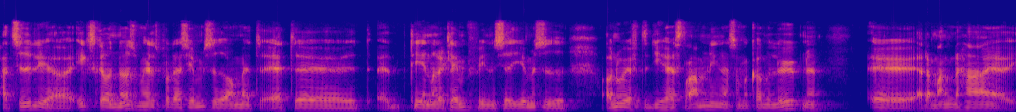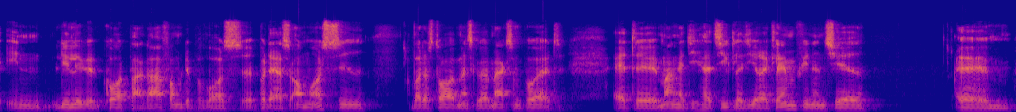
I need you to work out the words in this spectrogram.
har tidligere ikke skrevet noget som helst på deres hjemmeside om, at, at, øh, at det er en reklamefinansieret hjemmeside. Og nu efter de her stramninger, som er kommet løbende, øh, er der mange, der har en lille kort paragraf om det på, vores, øh, på deres om os side, hvor der står, at man skal være opmærksom på, at at øh, mange af de her artikler, de er reklamefinansieret. Øhm,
